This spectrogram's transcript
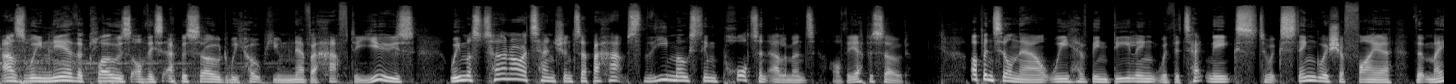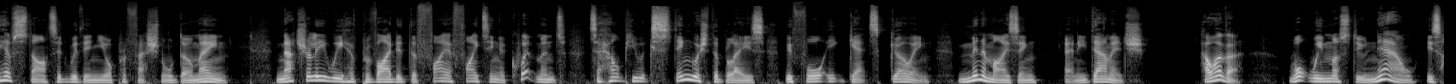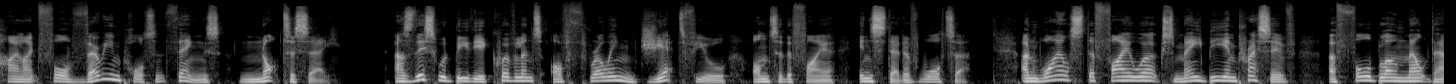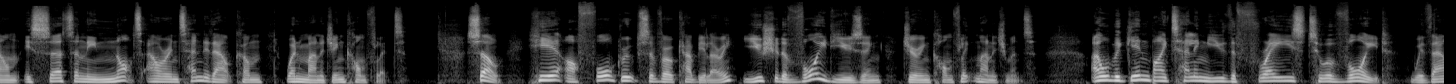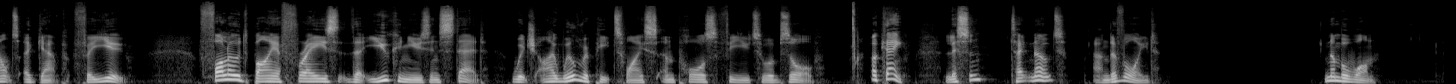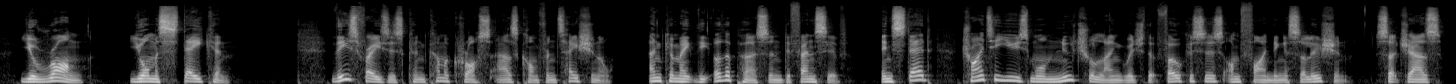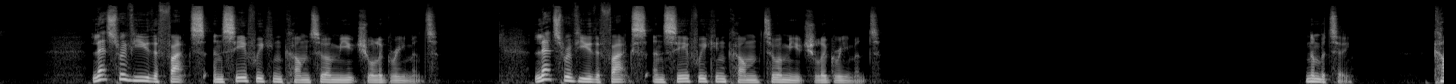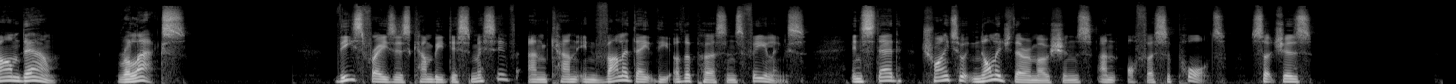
As we near the close of this episode, we hope you never have to use we must turn our attention to perhaps the most important element of the episode. Up until now, we have been dealing with the techniques to extinguish a fire that may have started within your professional domain. Naturally, we have provided the firefighting equipment to help you extinguish the blaze before it gets going, minimizing any damage. However, what we must do now is highlight four very important things not to say as this would be the equivalent of throwing jet fuel onto the fire instead of water. And whilst the fireworks may be impressive, a full blown meltdown is certainly not our intended outcome when managing conflict. So, here are four groups of vocabulary you should avoid using during conflict management. I will begin by telling you the phrase to avoid without a gap for you, followed by a phrase that you can use instead, which I will repeat twice and pause for you to absorb. Okay, listen, take note, and avoid. Number one, you're wrong, you're mistaken. These phrases can come across as confrontational and can make the other person defensive. Instead, try to use more neutral language that focuses on finding a solution, such as Let's review the facts and see if we can come to a mutual agreement. Let's review the facts and see if we can come to a mutual agreement. Number two, calm down, relax. These phrases can be dismissive and can invalidate the other person's feelings. Instead, try to acknowledge their emotions and offer support, such as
